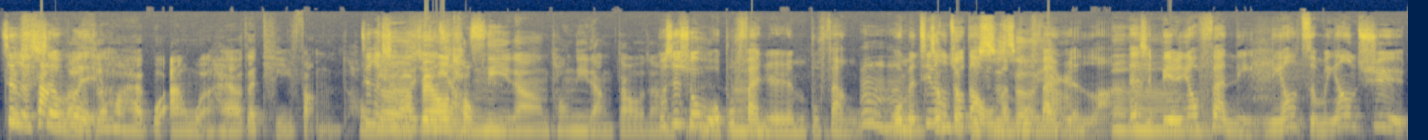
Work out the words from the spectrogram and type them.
这个社会之后还不安稳，还要再提防。这个社会啊，背后捅你这样，捅你两刀这样，不是说我不犯人，人不犯我，嗯我们尽量做到我们不犯人啦。嗯但是别人要犯你，你要怎么样去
